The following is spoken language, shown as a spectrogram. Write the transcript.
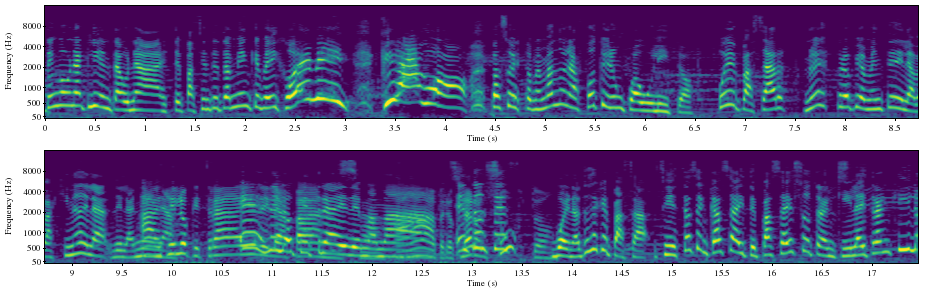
Tengo una clienta, una este, paciente también, que me dijo, ¡Emi! ¿Qué hago? Pasó esto, me manda una foto y era un coagulito. Puede pasar, no es propiamente de la vagina de la, de la nena. Ah, es de lo que trae Es de de la lo que trae de mamá. Ah, pero claro, el entonces, susto. Bueno, entonces, ¿qué pasa? Si estás en casa y te pasa eso, tranquila y tranquilo.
